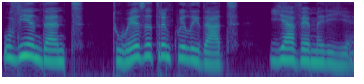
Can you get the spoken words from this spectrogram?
O Viandante, Tu és a Tranquilidade e Ave Maria.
